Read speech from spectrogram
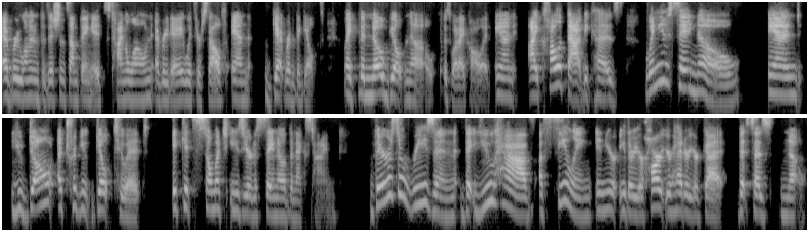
every woman physician something, it's time alone every day with yourself and get rid of the guilt. Like the no guilt no is what I call it. And I call it that because when you say no and you don't attribute guilt to it, it gets so much easier to say no the next time there's a reason that you have a feeling in your either your heart, your head, or your gut that says no.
